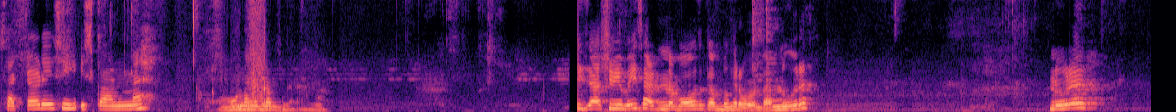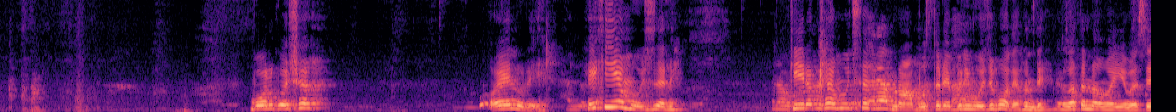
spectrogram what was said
ਸੈਟਰਡੇ ਸੀ ਇਸ ਕਾਰਨ ਮੈਂ ਮੈਂ ਕੰਮ ਕਰਾਂ ਜਸ਼ ਵੀ ਬਈ ਸਾਡੇ ਨਾਲ ਬਹੁਤ ਕੰਮ ਕਰਵਾਉਂਦਾ। ਨੂਰ? ਨੂਰ? ਬੋਲ ਕੁਛ। ਓਏ ਨੂਰੇ ਇਹ ਕੀ ਹੈ 'ਚ ਤੇਰੇ? ਕੀ ਰੱਖਿਆ ਮੂੰਹ 'ਚ ਤੇ? ਨਾ ਪੁੱਤਰੇ ਬਰੀ ਮੂੰਹ 'ਚ ਪਾਉਂਦੇ ਹੁੰਦੇ। ਹੈਗਾ ਤਾਂ ਨਵਾਂ ਹੀ ਹੈ ਵੈਸੇ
